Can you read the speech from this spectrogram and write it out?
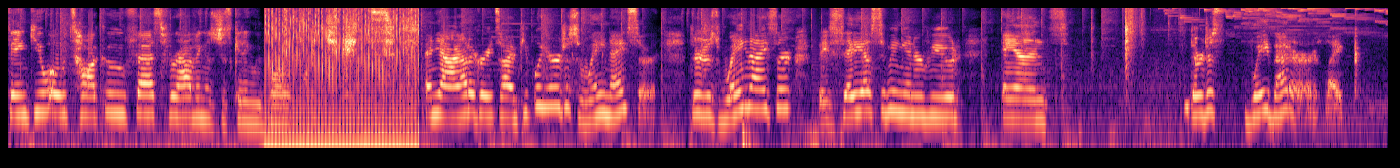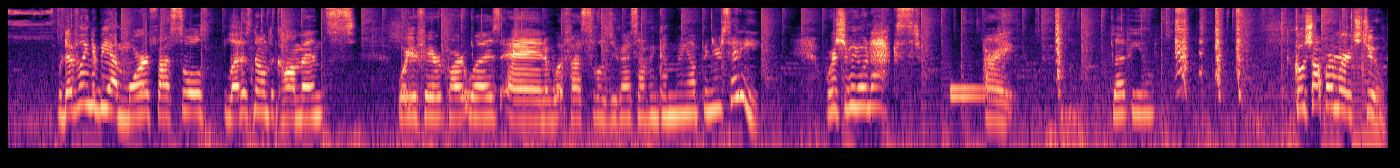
Thank you, Otaku Fest, for having us. Just kidding, we bought it. And yeah, I had a great time. People here are just way nicer. They're just way nicer. They say yes to being interviewed, and they're just way better. Like, we're definitely gonna be at more festivals. Let us know in the comments what your favorite part was and what festivals you guys have been coming up in your city. Where should we go next? All right. Love you. Go shop our merch too.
